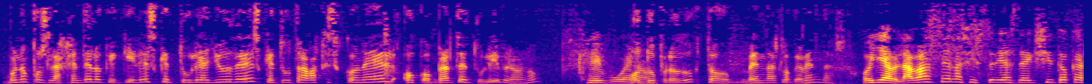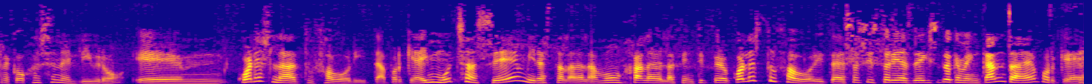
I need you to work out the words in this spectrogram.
bueno, pues la gente lo que quiere es que tú le ayudes, que tú trabajes con él o comprarte tu libro, ¿no? Qué bueno. O tu producto, vendas lo que vendas. Oye, hablabas de las historias de éxito que recoges en el libro. Eh, ¿Cuál es la tu favorita? Porque hay muchas, ¿eh? Mira, está la de la monja, la de la científica. Pero ¿cuál es tu favorita? Esas historias de éxito que me encanta, ¿eh? Porque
